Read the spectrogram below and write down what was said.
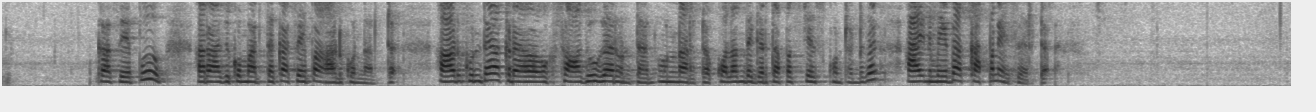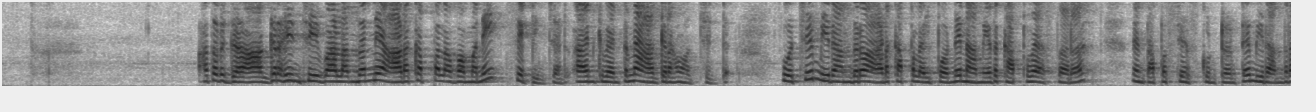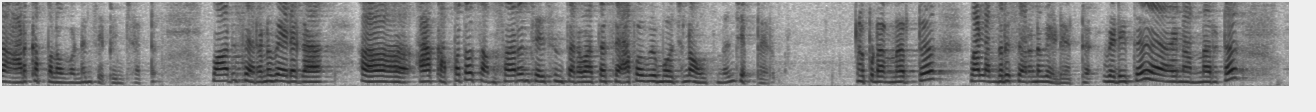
కాసేపు ఆ రాజకుమార్తె కాసేపు ఆడుకున్నారట. ఆడుకుంటే అక్కడ ఒక సాధువు గారు ఉంటారు ఉన్నారట. కొలం దగ్గర తపస్సు చేసుకుంటుండగా ఆయన మీద కప్పనేసారట అతడు ఆగ్రహించి వాళ్ళందరినీ ఆడకప్పలు అవ్వమని చెప్పించాడు ఆయనకి వెంటనే ఆగ్రహం వచ్చింట వచ్చి మీరు అందరూ ఆడకప్పలు అయిపోండి నా మీద కప్ప వేస్తారా? నేను తపస్సు చేసుకుంటుంటే మీరు అందరూ ఆడకప్పలు అవ్వండి అని చెప్పించారట వారు శరణు వేడగా "ఆ, ఆ కప్పతో సంసారం చేసిన తర్వాత శాప విమోచన అవుతుందని చెప్పారు. అప్పుడు అన్నారట వాళ్ళందరూ శరణ వేడారట. వెడితే ఆయన అన్నారట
